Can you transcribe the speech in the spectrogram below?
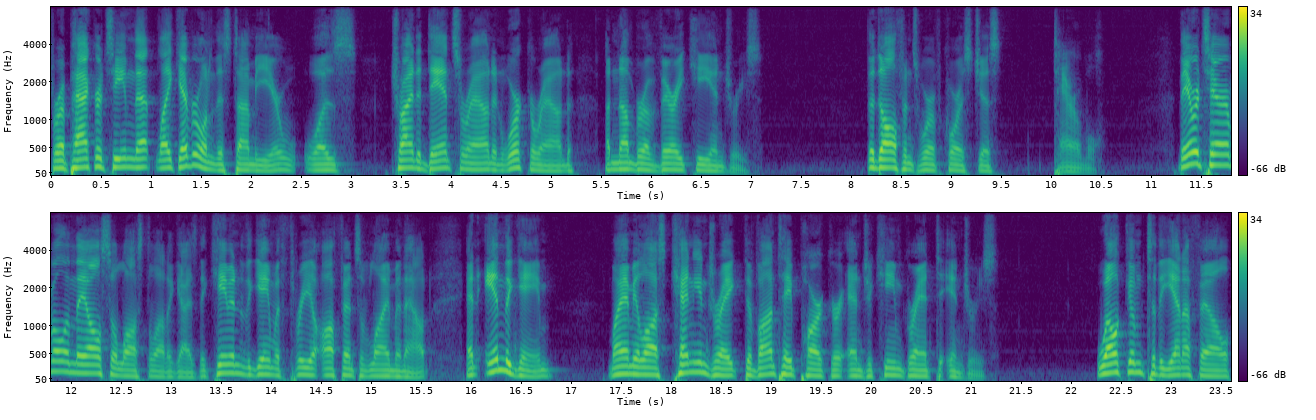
for a Packer team that, like everyone this time of year, was trying to dance around and work around a number of very key injuries. The Dolphins were, of course, just terrible. They were terrible, and they also lost a lot of guys. They came into the game with three offensive linemen out. And in the game, Miami lost Kenyan Drake, DeVante Parker, and Jakeem Grant to injuries. Welcome to the NFL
